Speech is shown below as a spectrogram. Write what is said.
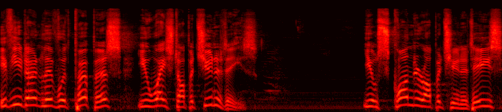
If you don't live with purpose, you waste opportunities. You'll squander opportunities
